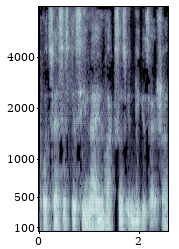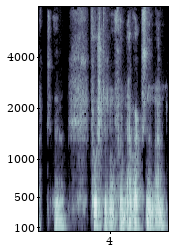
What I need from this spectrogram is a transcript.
Prozesses des Hineinwachsens in die Gesellschaft äh, Vorstellungen von Erwachsenen an.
